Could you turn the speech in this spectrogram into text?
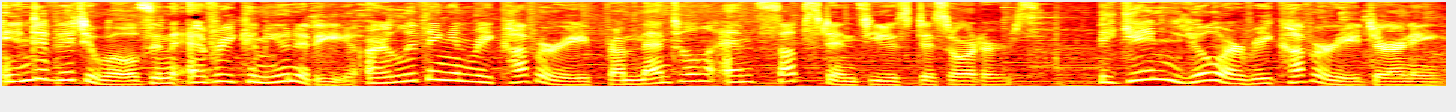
Individuals in every community are living in recovery from mental and substance use disorders. Begin your recovery journey.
